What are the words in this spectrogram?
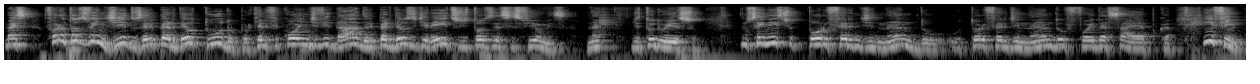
mas foram todos vendidos. Ele perdeu tudo porque ele ficou endividado, ele perdeu os direitos de todos esses filmes, né, de tudo isso. Não sei nem se o Toro Ferdinando, o Toro Ferdinando foi dessa época. Enfim,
